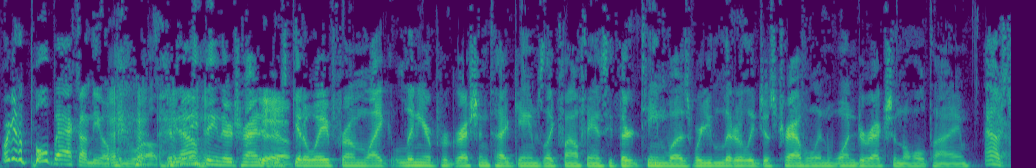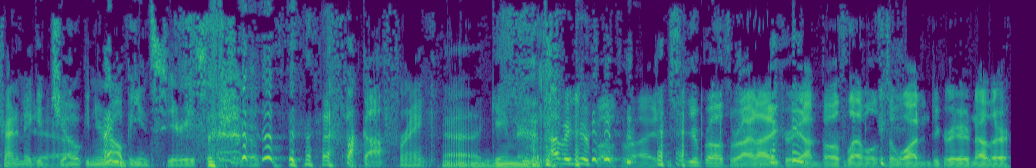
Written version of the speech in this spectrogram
we're gonna pull back on the open world. You If know? anything, they're trying to Yeah. just get away from like linear progression type games like Final Fantasy 13 was, where you literally just travel in one direction the whole time. I was trying to make Yeah. a joke, and you're I'm- all being serious. and shit. Fuck off, Frank. Uh, game nerd. I mean, you're both right. You're both right. I agree on both levels to one degree or another.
